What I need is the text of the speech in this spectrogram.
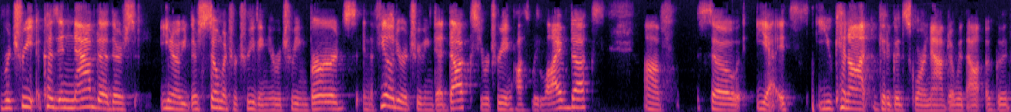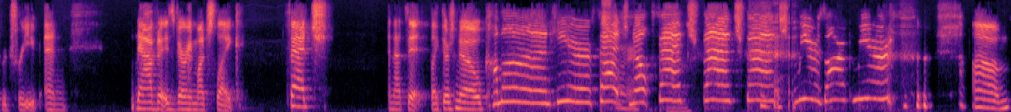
retreat because in NAVHDA there's you know, there's so much retrieving. You're retrieving birds in the field. You're retrieving dead ducks. You're retrieving possibly live ducks. Uh, so yeah, it's you cannot get a good score in NAVHDA without a good retrieve. And NAVHDA is very much like fetch, and that's it. Like there's no come on here, fetch, sure. no fetch, fetch, fetch, come here, Zara, come here. um,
